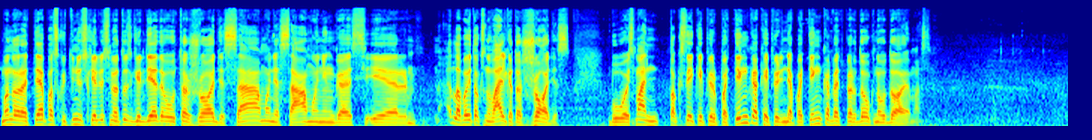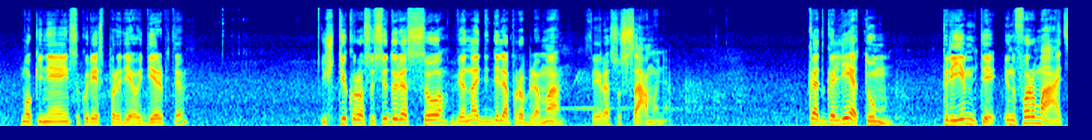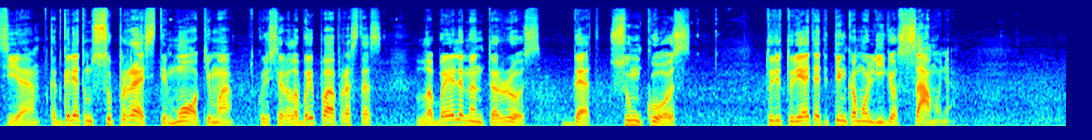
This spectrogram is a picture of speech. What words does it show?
mano rate paskutinius kelius metus girdėdavau tą žodį sąmonė, sąmoningas ir labai toks nuvalkėtas žodis. Buvo jis man toksai kaip ir patinka, kaip ir nepatinka, bet per daug naudojamas mokiniai, su kuriais pradėjau dirbti, iš tikro susiduria su viena didelė problema, tai yra su sąmonė. Kad galėtum priimti informaciją, kad galėtum suprasti mokymą, kuris yra labai paprastas, labai elementarus, bet sunkus, turi turėti atitinkamo lygio sąmonę.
